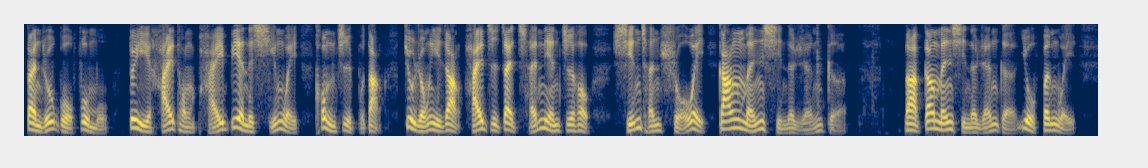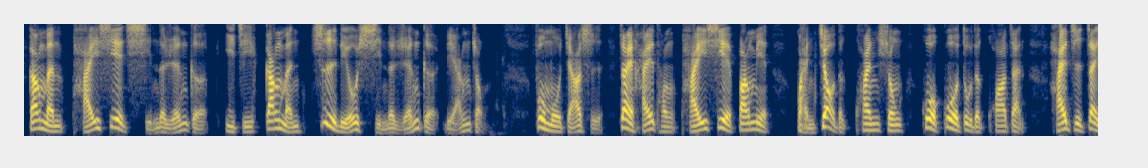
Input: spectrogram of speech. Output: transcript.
但如果父母对于孩童排便的行为控制不当，就容易让孩子在成年之后形成所谓肛门型的人格。那肛门型的人格又分为肛门排泄型的人格以及肛门滞留型的人格两种。父母假使在孩童排泄方面管教的宽松或过度的夸赞。孩子在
